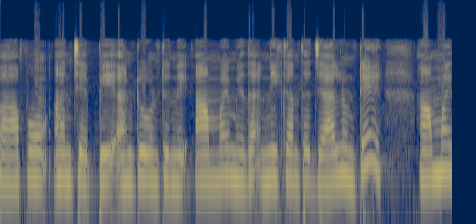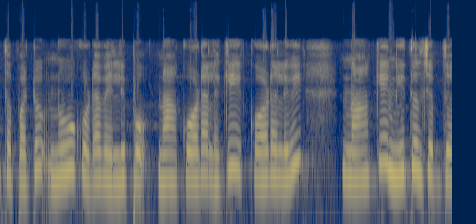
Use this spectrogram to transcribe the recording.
పాపం అని చెప్పి అంటూ ఉంటుంది. ఆ అమ్మాయి మీద నీకంత జాలుంటే ఆ అమ్మాయితో పాటు నువ్వు కూడా వెళ్ళిపో. నా కోడలికి కోడలివి నాకు నీతులు చెప్తూ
